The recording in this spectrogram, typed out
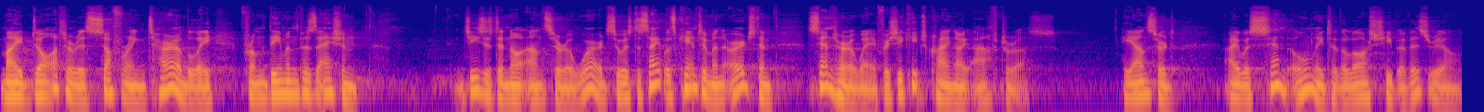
My daughter is suffering terribly from demon possession. Jesus did not answer a word, so his disciples came to him and urged him, Send her away, for she keeps crying out after us. He answered, I was sent only to the lost sheep of Israel.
